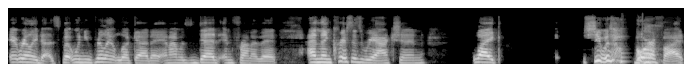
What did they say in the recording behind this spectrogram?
It really does. But when you really look at it, and I was dead in front of it, and then Chris's reaction, like she was horrified.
